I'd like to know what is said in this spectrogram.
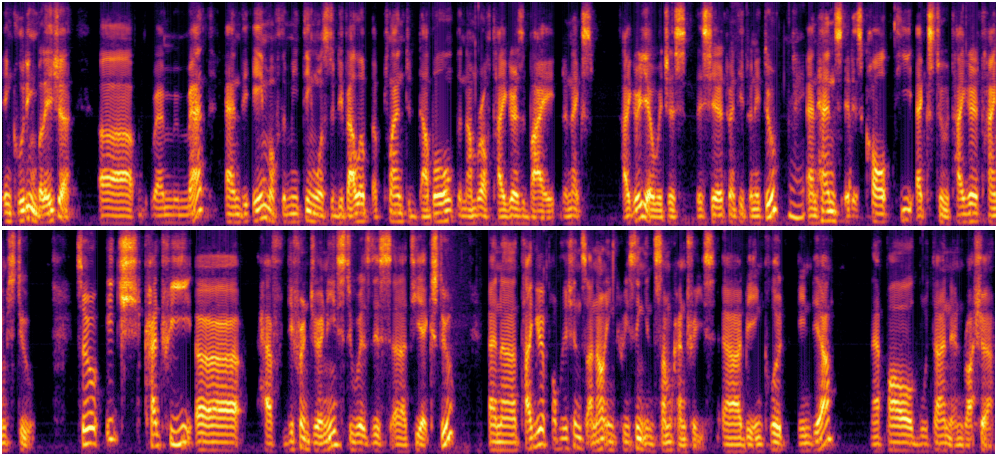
including Malaysia, uh, where we met. And the aim of the meeting was to develop a plan to double the number of tigers by the next tiger year, which is this year 2022. Right. And hence it is called TX2, Tiger Times Two. So each country uh, have different journeys towards this uh, TX2. And uh, tiger populations are now increasing in some countries. Uh, they include India, Nepal, Bhutan, and Russia.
